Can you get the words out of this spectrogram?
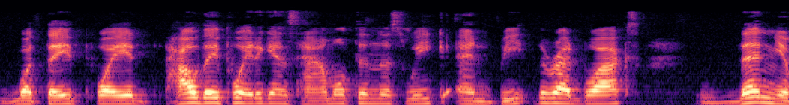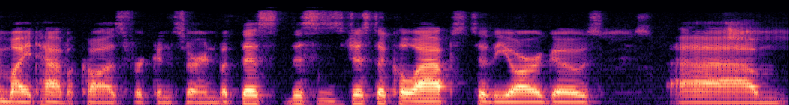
what they played, how they played against Hamilton this week and beat the Redblacks, then you might have a cause for concern. But this this is just a collapse to the Argos. Um,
